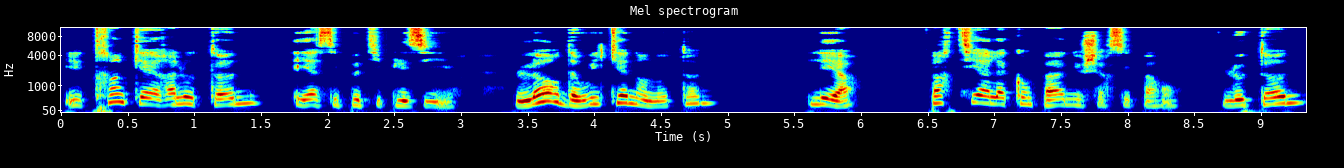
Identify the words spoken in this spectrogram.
Ils trinquèrent à l'automne et à ses petits plaisirs. Lors d'un week-end en automne, Léa partit à la campagne chez ses parents. L'automne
